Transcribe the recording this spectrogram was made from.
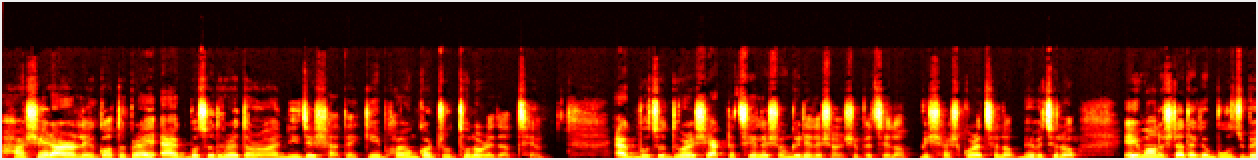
হাসির আড়ালে গত প্রায় এক বছর ধরে তনয়া নিজের সাথে কি ভয়ঙ্কর যুদ্ধ লড়ে যাচ্ছে। এক বছর ধরে সে একটা ছেলের সঙ্গে রিলেশনশিপে ছিল। বিশ্বাস করেছিল, ভেবেছিল এই মানুষটা তাকে বুঝবে,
